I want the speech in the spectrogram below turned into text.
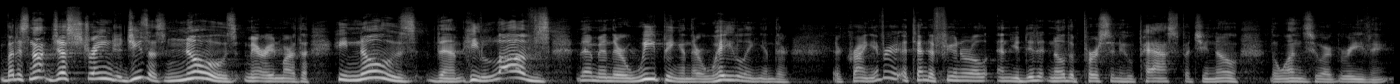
But it's not just strangers. Jesus knows Mary and Martha. He knows them. He loves them, and they're weeping and they're wailing and they're, they're crying. You ever attend a funeral and you didn't know the person who passed, but you know the ones who are grieving?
